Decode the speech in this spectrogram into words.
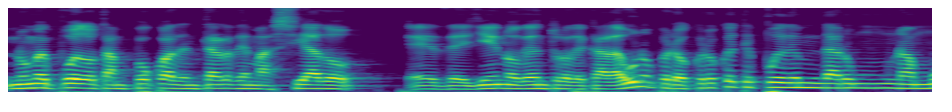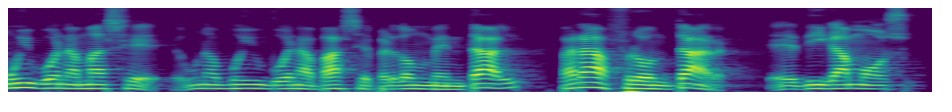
no me puedo tampoco adentrar demasiado eh, de lleno dentro de cada uno, pero creo que te pueden dar una muy buena base, una muy buena base, perdón, mental para afrontar, eh, digamos,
